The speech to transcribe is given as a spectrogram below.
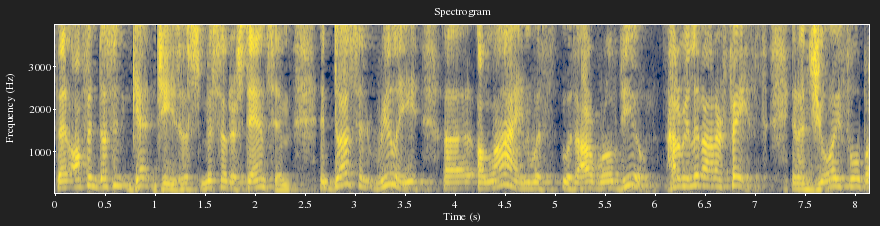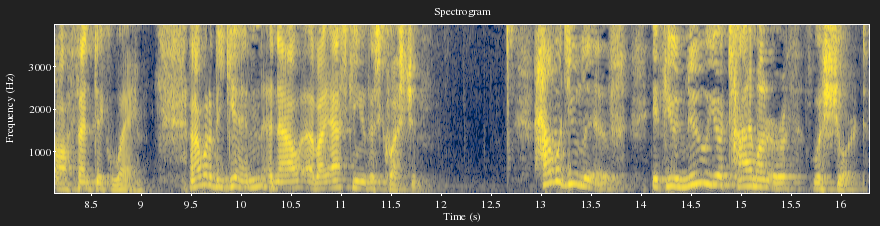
that often doesn't get Jesus, misunderstands him, and doesn't really uh, align with, with our worldview? How do we live out our faith in a joyful but authentic way? And I want to begin now by asking you this question. How would you live if you knew your time on earth was short?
